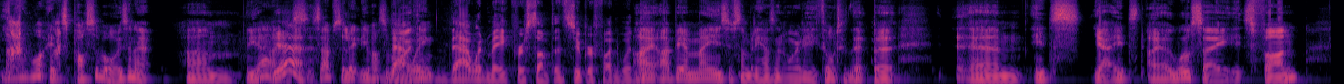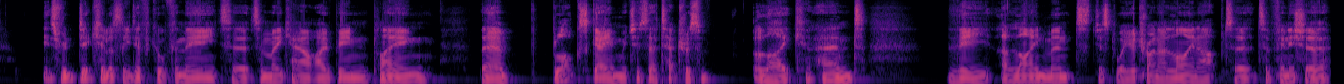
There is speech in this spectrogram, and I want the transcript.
you know what? It's possible, isn't it? Um, yeah, Yeah. It's, it's absolutely possible. That I would think that would make for something super fun, wouldn't it? I, I'd be amazed if somebody hasn't already thought of it. But um, it's yeah, it's I I will say it's fun. It's ridiculously difficult for me to to make out. I've been playing their blocks game, which is their Tetris like, and the alignment, just where you're trying to line up to to finish a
